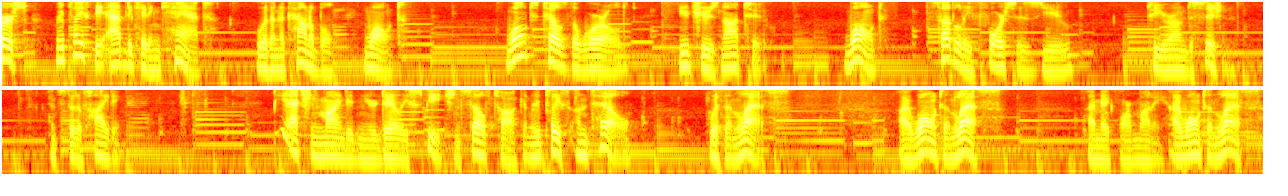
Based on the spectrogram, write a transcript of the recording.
First, replace the abdicating can't with an accountable won't. Won't tells the world you choose not to. Won't subtly forces you to your own decisions instead of hiding. Be action minded in your daily speech and self talk and replace until with unless. I won't unless I make more money. I won't unless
